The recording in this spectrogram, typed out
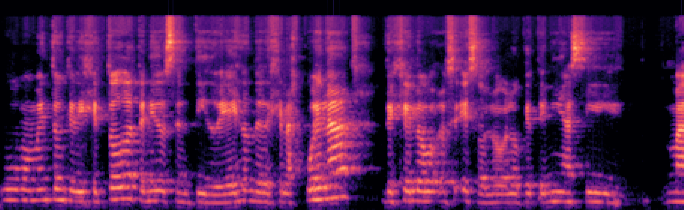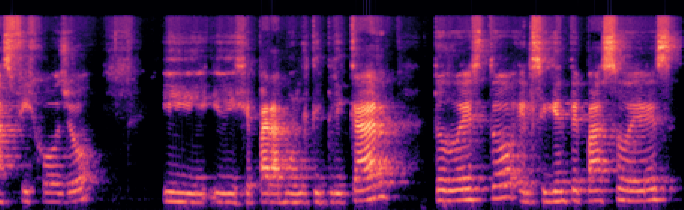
hubo un momento en que dije todo ha tenido sentido y ahí es donde dejé la escuela, dejé lo, eso, lo, lo que tenía así más fijo yo y, y dije para multiplicar todo esto, el siguiente paso es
